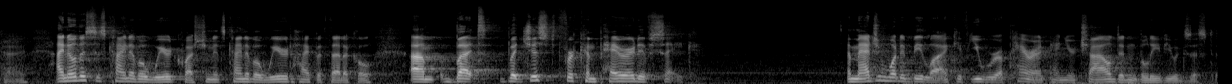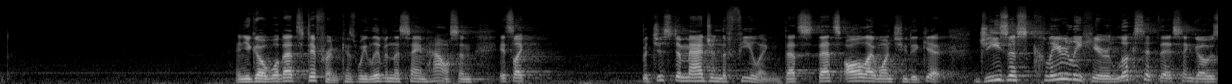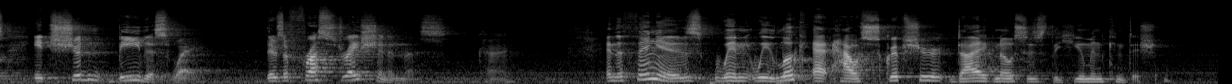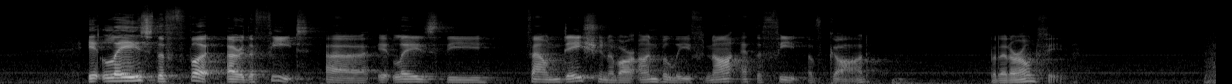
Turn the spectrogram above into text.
Okay. I know this is kind of a weird question. It's kind of a weird hypothetical. Um, but, but just for comparative sake, imagine what it'd be like if you were a parent and your child didn't believe you existed. And you go, well, that's different because we live in the same house. And it's like, but just imagine the feeling. That's, that's all I want you to get. Jesus clearly here looks at this and goes, it shouldn't be this way. There's a frustration in this. And the thing is, when we look at how Scripture diagnoses the human condition, it lays the foot or the feet. Uh, it lays the foundation of our unbelief not at the feet of God, but at our own feet.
